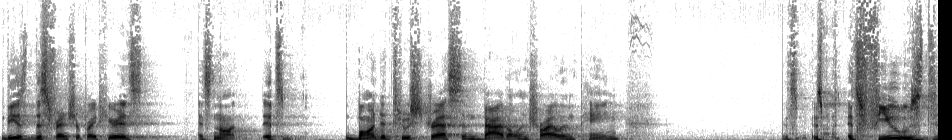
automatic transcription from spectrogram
these, this friendship right here is it's not, it's bonded through stress and battle and trial and pain. It's, it's, it's fused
